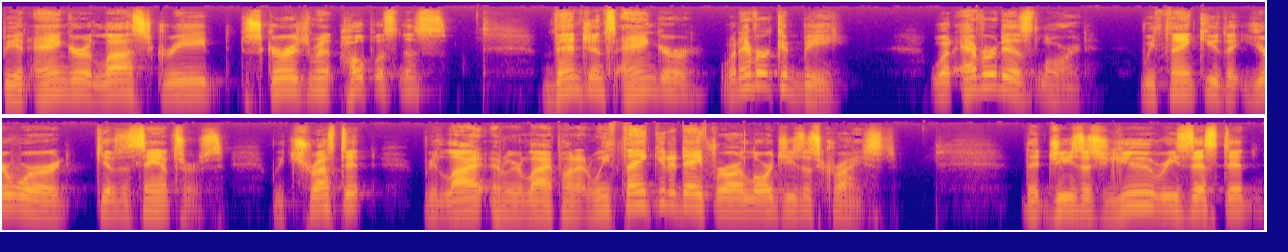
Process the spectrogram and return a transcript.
be it anger, lust, greed, discouragement, hopelessness, vengeance, anger, whatever it could be. Whatever it is, Lord, we thank you that your word gives us answers. We trust it, rely and we rely upon it. And we thank you today for our Lord Jesus Christ. That Jesus, you resisted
